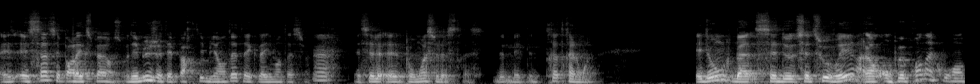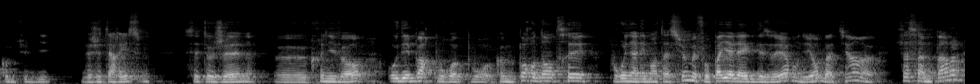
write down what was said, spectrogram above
Et, ça, c'est par l'expérience. Au début, j'étais parti bien en tête avec l'alimentation. Et c'est pour moi, c'est le stress, mais très très loin. Et donc, bah, c'est de, de s'ouvrir. Alors, on peut prendre un courant, comme tu le dis, végétarisme, cétogène, euh, crunivore, au départ pour, pour, comme port d'entrée pour une alimentation, mais il faut pas y aller avec des œillères en disant, bah tiens, euh, ça, ça me parle,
